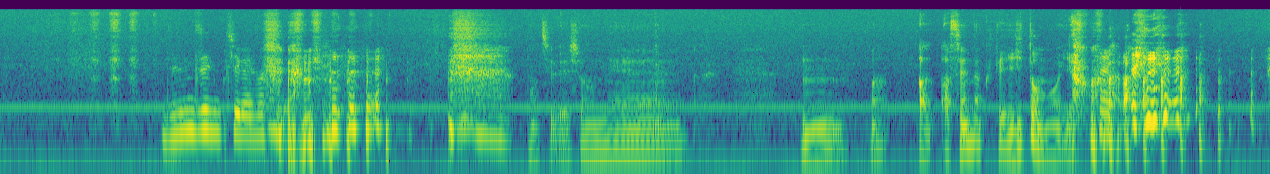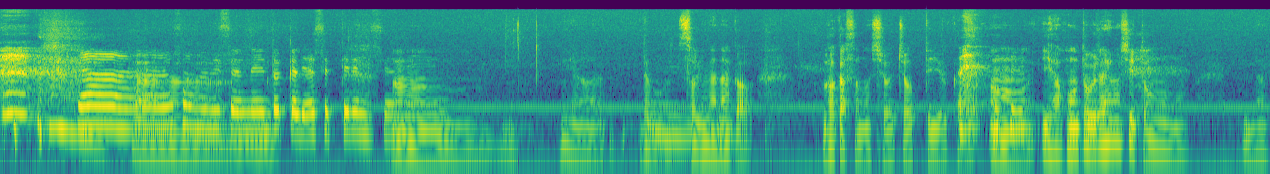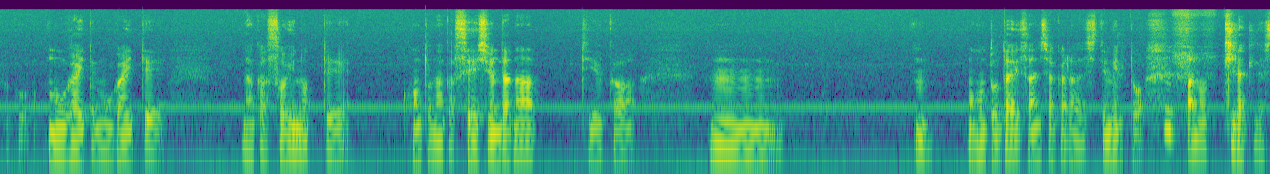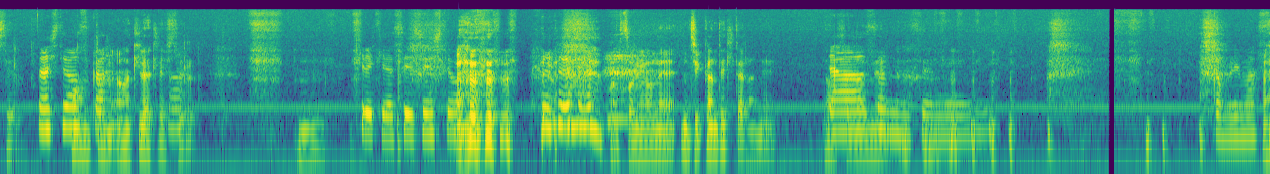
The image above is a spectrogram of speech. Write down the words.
全然違いますね。モチベーションね。うん。まああ焦んなくていいと思うよ。い。やーそうなんですよね。どっかで焦ってるんですよね。うん。いやでうん。もそれがなんか若さの象徴っていうか、うん、いや本当羨ましいと思うなんかこうもがいてもがいてなんかそういうのって本当なんか青春だなっていうかうんうん。もう本当第三者からしてみるとあのキラキラしてる。あしてます本当にかあキラキラしてる。うん。キラキラ青春してます。まあ、それをね実感できたらねいやーそうなんねですよね。頑張ります、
